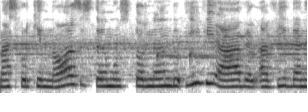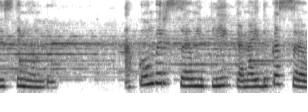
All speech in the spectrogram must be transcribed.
mas porque nós estamos tornando inviável a vida neste mundo. A conversão implica na educação.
